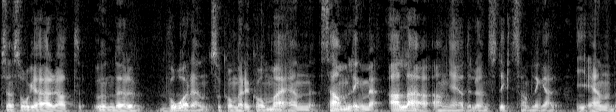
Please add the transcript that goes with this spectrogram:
sen såg jag här att under våren så kommer det komma en samling med alla Anja Jäderlunds diktsamlingar i en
